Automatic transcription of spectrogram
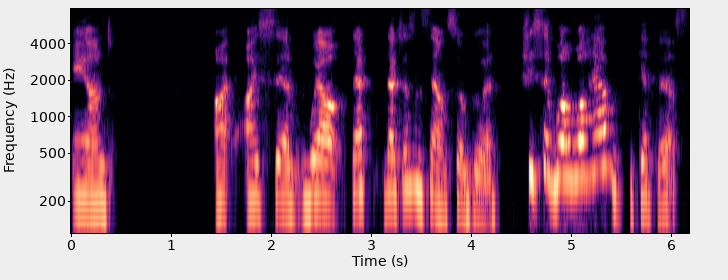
And I, I said, well, that, that doesn't sound so good. She said, well, we'll have, get this,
